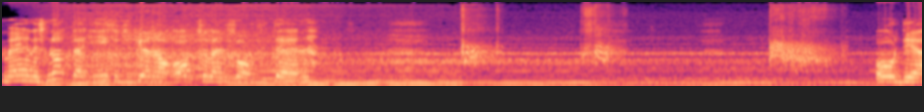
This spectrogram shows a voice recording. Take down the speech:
Man, it's not that easy to be an Octoling so often. Oh dear.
